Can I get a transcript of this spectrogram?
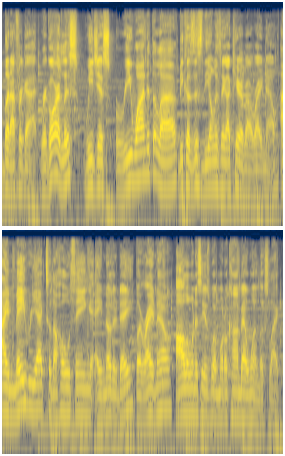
but I forgot. Regardless, we just rewinded the live because this is the only thing I care about right now. I may react to the whole thing another day, but right now, all I want to see is what Mortal Kombat 1 looks like.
